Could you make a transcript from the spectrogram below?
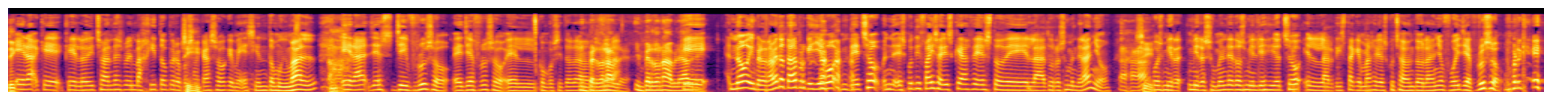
era que, que lo he dicho antes en bajito, pero por Sí. si acaso, que me siento muy mal, Ah. era Jeff, Jeff Russo, eh, Jeff Russo, el compositor de la Imperdonable, imperdonable, Adri. que no, imperdonable total, porque llevo, de hecho, Spotify, ¿sabéis que hace esto de la, tu resumen del año? Ajá. Sí. Pues mi, re- mi resumen de 2018, el artista que más había escuchado en todo el año fue Jeff Russo, porque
